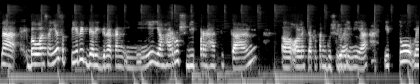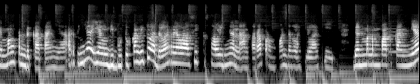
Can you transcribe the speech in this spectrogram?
Nah, bahwasanya spirit dari gerakan ini yang harus diperhatikan uh, oleh catatan Gus Dur yeah. ini ya, itu memang pendekatannya. Artinya yang dibutuhkan itu adalah relasi kesalingan antara perempuan dan laki-laki dan menempatkannya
